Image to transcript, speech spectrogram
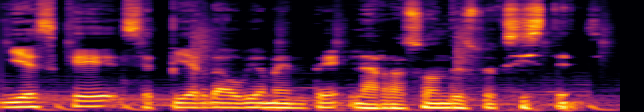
Y es que se pierda obviamente la razón de su existencia.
